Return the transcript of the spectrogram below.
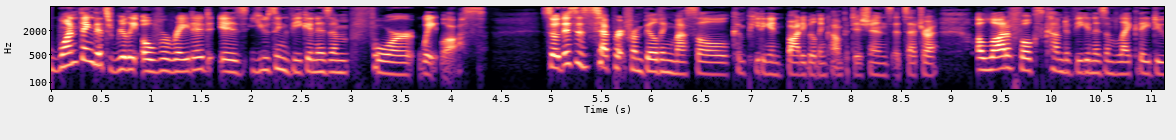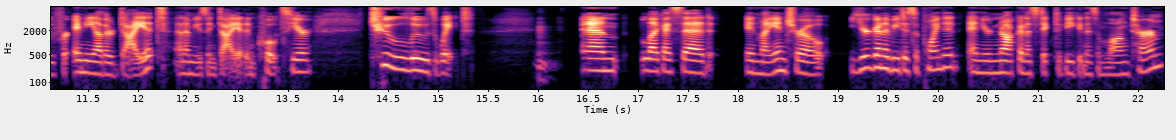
one thing that's really overrated is using veganism for weight loss. So this is separate from building muscle, competing in bodybuilding competitions, etc. A lot of folks come to veganism like they do for any other diet, and I'm using diet in quotes here, to lose weight. Mm. And like I said in my intro, you're going to be disappointed and you're not going to stick to veganism long term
